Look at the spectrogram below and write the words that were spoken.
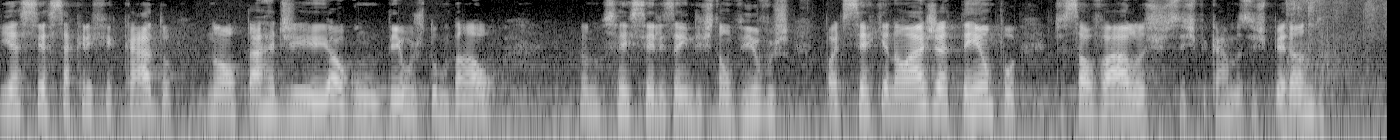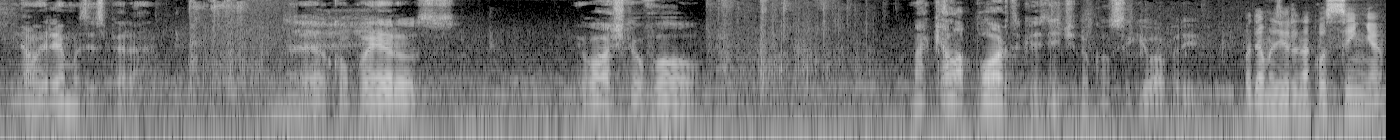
ia ser sacrificado no altar de algum deus do mal. Eu não sei se eles ainda estão vivos. Pode ser que não haja tempo de salvá-los se ficarmos esperando. Não iremos esperar. É, companheiros, eu acho que eu vou naquela porta que a gente não conseguiu abrir. Podemos ir na cozinha.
